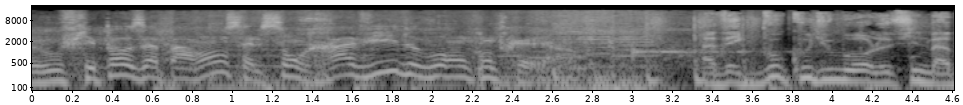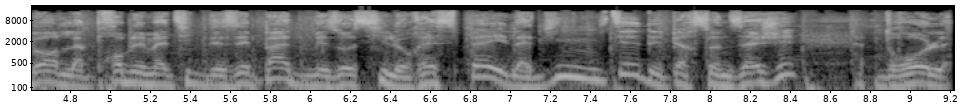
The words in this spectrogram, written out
Ne vous fiez pas aux apparences, elles sont ravies de vous rencontrer. hein. Avec beaucoup d'humour, le film aborde la problématique des EHPAD, mais aussi le respect et la dignité des personnes âgées. Drôle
